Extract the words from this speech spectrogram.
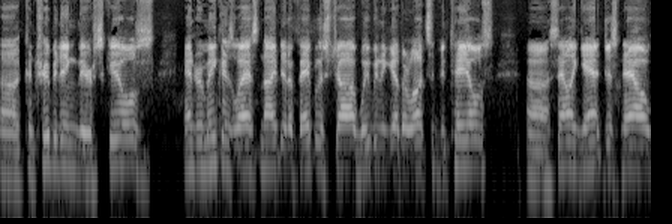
uh, contributing their skills. Andrew Minkins last night did a fabulous job weaving together lots of details. Uh, Sally Gant just now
